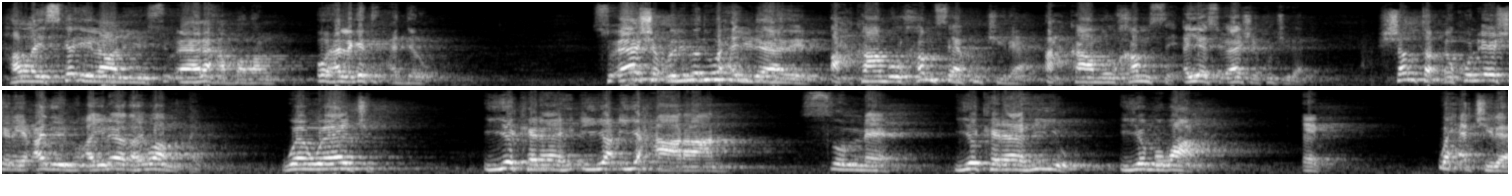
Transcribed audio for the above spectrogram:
ha layska ilaaliyo su'aalaha badan oo ha laga taxadaro su'aasha culimmadu waxay yidhaahdeen axkaamulkhamsa ku jira axkaamulkhamse ayaa su'aasha ku jira. Shanta xukun ee shareecadeennu ay leedahay waa maxay? Waa waajib iyo karaahi iyo iyo xaaraan sunne iyo karaahiyo iyo mubaax eg waxaa jira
